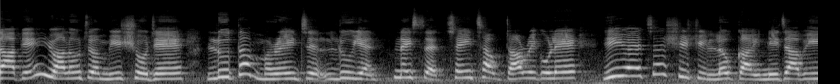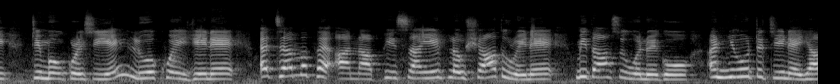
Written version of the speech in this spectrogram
ဒါပြင်ရွာလုံးကျွမီးရှိုခြင်းလူသက်မရိန်ချစ်လူရဲ့နှိပ်စက်ချင်းချောက်ဓာတွေကိုလည်းရည်ရွယ်ချက်ရှိရှိလောက်ကင်နေကြပြီးဒီမိုကရေစီရဲ့လူအခွင့်အရေးနဲ့အကြမ်းမဖက်အာဏာဖီဆိုင်ရေးလှုပ်ရှားသူတွေနဲ့မိသားစုဝင်တွေကိုအညှိုးတကြီးနဲ့ရာ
